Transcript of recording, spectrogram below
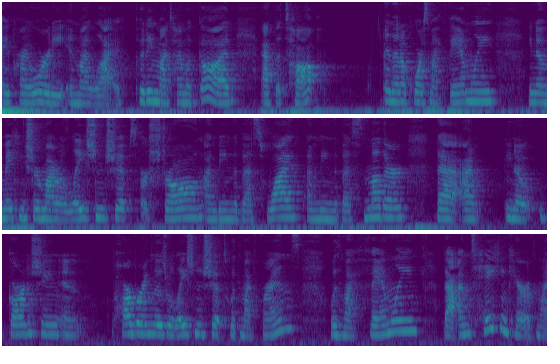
a priority in my life, putting my time with God at the top. And then, of course, my family, you know, making sure my relationships are strong. I'm being the best wife. I'm being the best mother. That I'm, you know, garnishing and harboring those relationships with my friends, with my family, that I'm taking care of my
